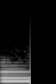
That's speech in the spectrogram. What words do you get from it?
you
